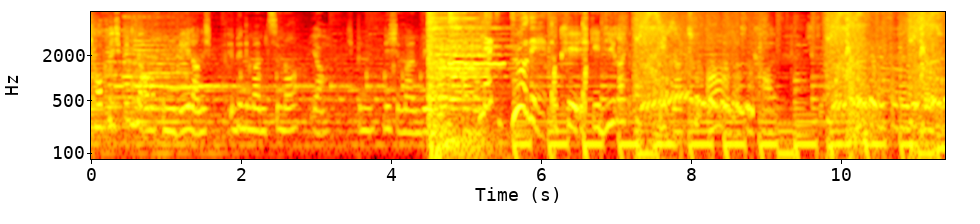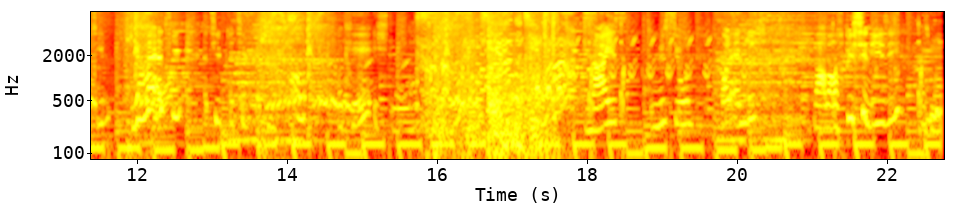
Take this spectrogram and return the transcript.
Ich hoffe, ich bin hier auch noch im WLAN. Ich bin in meinem Zimmer. Ja, ich bin nicht in meinem WLAN. Ah, Let's do this! Okay, ich gehe direkt auf den Gegner zu. Ah, da ist ein Karl. Ich will Team. Ja, er teamt, er teamt, er teamt, er teamt. Okay, ich Nice. Mission vollendet. War aber auch ein bisschen easy. Erstmal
